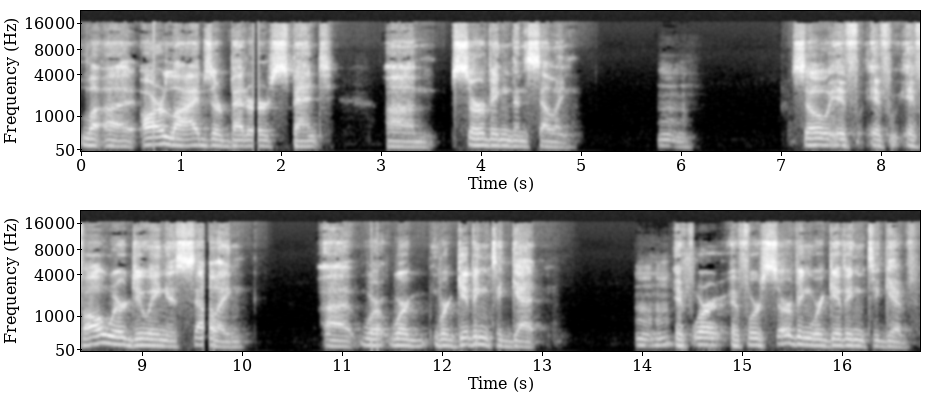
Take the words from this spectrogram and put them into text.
uh, our lives are better spent um, serving than selling. Mm. So if if if all we're doing is selling, uh, we're we're we're giving to get, Mm-hmm. If we're if we're serving, we're giving to give.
